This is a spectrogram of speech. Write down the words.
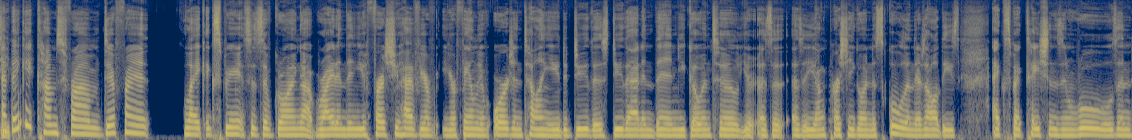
I think it comes from different like experiences of growing up, right? And then you first you have your your family of origin telling you to do this, do that, and then you go into your as a as a young person, you go into school and there's all these expectations and rules. And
